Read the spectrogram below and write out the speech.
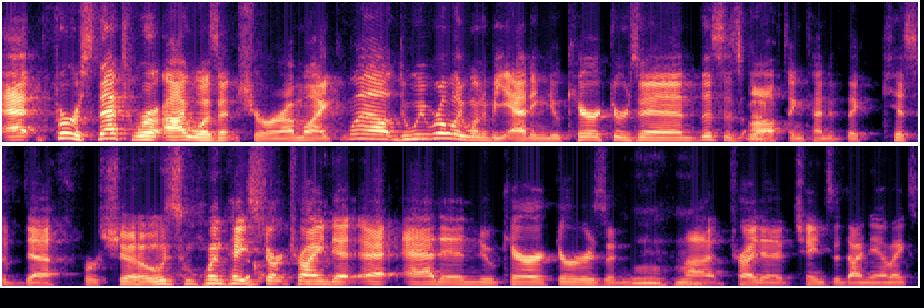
at first, that's where I wasn't sure. I'm like, well, do we really want to be adding new characters in? This is yeah. often kind of the kiss of death for shows when they start trying to a- add in new characters and mm-hmm. uh, try to change the dynamics.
